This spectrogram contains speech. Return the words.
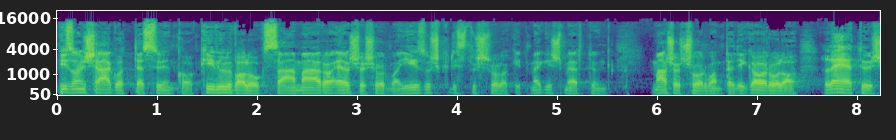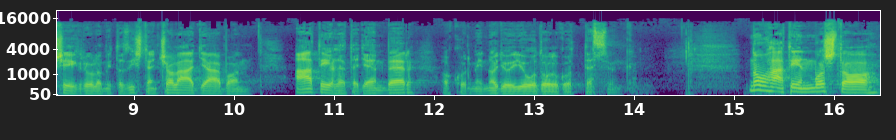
bizonyságot teszünk a kívülvalók számára, elsősorban Jézus Krisztusról, akit megismertünk, másodszorban pedig arról a lehetőségről, amit az Isten családjában átélhet egy ember, akkor mi nagyon jó dolgot teszünk. No, hát én most a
